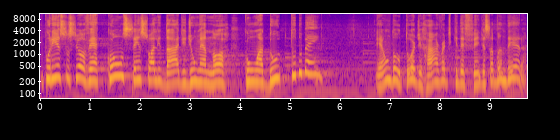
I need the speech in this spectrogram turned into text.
e por isso, se houver consensualidade de um menor com um adulto, tudo bem. É um doutor de Harvard que defende essa bandeira.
